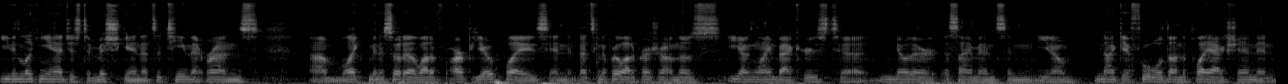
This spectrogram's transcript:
even looking ahead just to Michigan, that's a team that runs um, like Minnesota, a lot of RPO plays, and that's going to put a lot of pressure on those young linebackers to know their assignments and you know not get fooled on the play action. And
